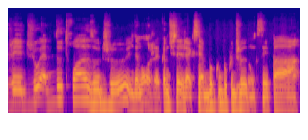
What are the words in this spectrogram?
j'ai joué à deux trois autres jeux. Évidemment, comme tu sais, j'ai accès à beaucoup beaucoup de jeux, donc c'est pas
